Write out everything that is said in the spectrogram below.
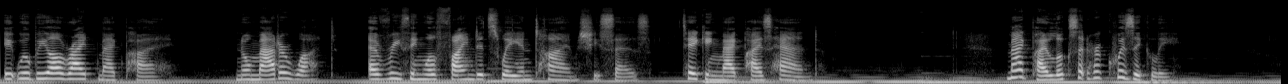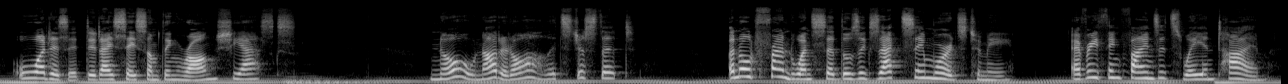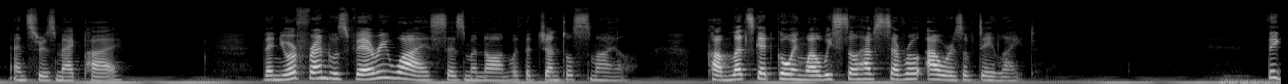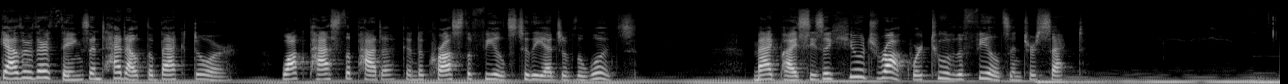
It will be all right, Magpie. No matter what, Everything will find its way in time, she says, taking Magpie's hand. Magpie looks at her quizzically. What is it? Did I say something wrong? she asks. No, not at all. It's just that. An old friend once said those exact same words to me. Everything finds its way in time, answers Magpie. Then your friend was very wise, says Manon with a gentle smile. Come, let's get going while we still have several hours of daylight. They gather their things and head out the back door, walk past the paddock and across the fields to the edge of the woods. Magpie sees a huge rock where two of the fields intersect.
